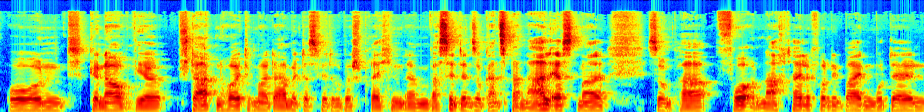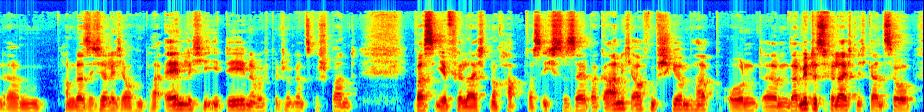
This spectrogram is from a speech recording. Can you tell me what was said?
Und genau, wir starten heute mal damit, dass wir darüber sprechen, ähm, was sind denn so ganz banal erstmal so ein paar Vor- und Nachteile von den beiden Modellen. Ähm, haben da sicherlich auch ein paar ähnliche Ideen, aber ich bin schon ganz gespannt, was ihr vielleicht noch habt, was ich so selber gar nicht auf dem Schirm habe. Und ähm, damit es vielleicht nicht ganz so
